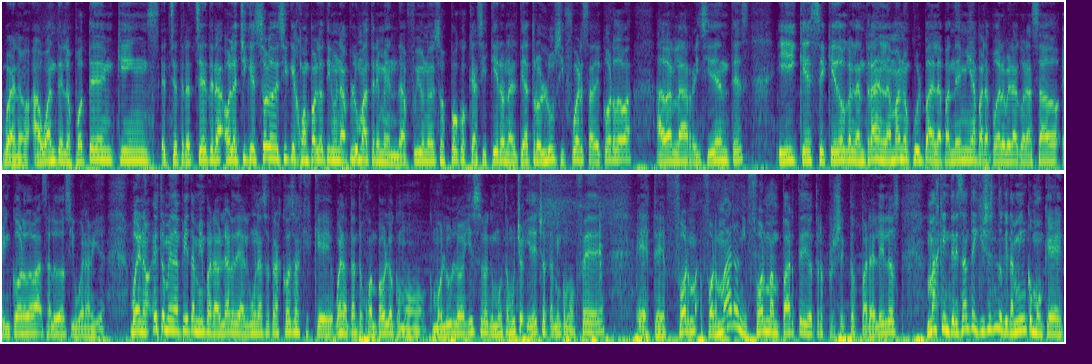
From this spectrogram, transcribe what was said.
Bueno, aguante los Potemkins, etcétera, etcétera. Hola chiques, solo decir que Juan Pablo tiene una pluma tremenda. Fui uno de esos pocos que asistieron al Teatro Luz y Fuerza de Córdoba a ver la Reincidentes y que se quedó con la entrada en la mano culpa de la pandemia para poder ver a Corazado en Córdoba. Saludos y buena vida. Bueno, esto me da pie también para hablar de algunas otras cosas, que es que, bueno, tanto Juan Pablo como, como Lulo, y eso es lo que me gusta mucho, y de hecho también como Fede, este, forma- formaron y forman parte de otros proyectos paralelos más que interesantes y que yo siento que también como que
